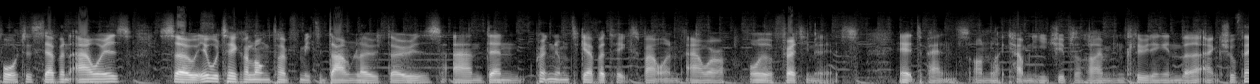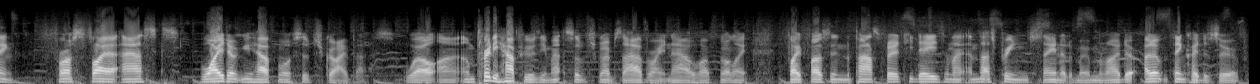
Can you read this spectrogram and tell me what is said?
four to seven hours. So it will take a long time for me to download those, and then putting them together takes about an hour or 30 minutes. It depends on like how many YouTubers I'm including in the actual thing. Frostfire asks, why don't you have more subscribers? Well, I'm pretty happy with the amount of subscribers I have right now. I've got like 5,000 in the past 30 days, and, I, and that's pretty insane at the moment. I don't, I don't think I deserve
